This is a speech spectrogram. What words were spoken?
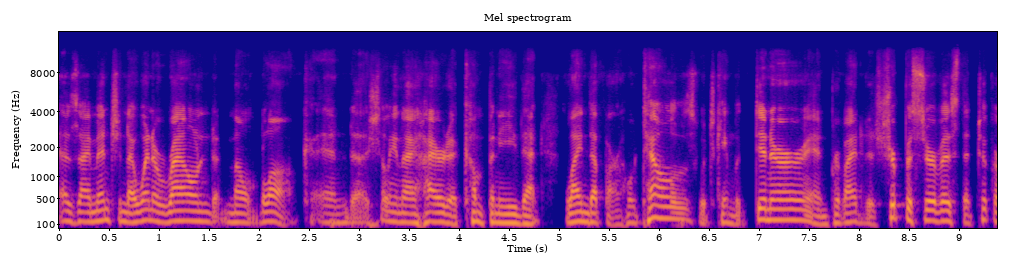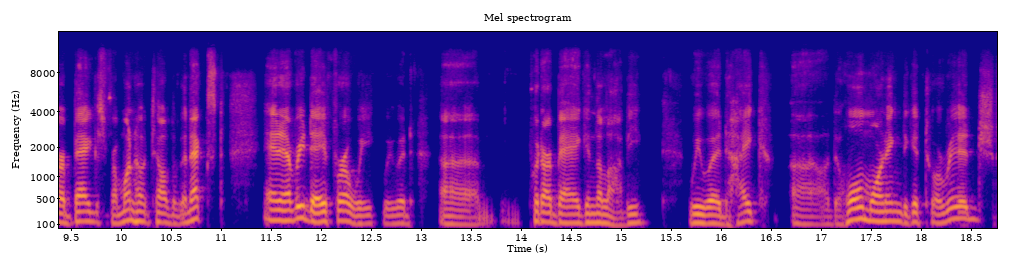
as I mentioned, I went around Mont Blanc, and uh, Shelly and I hired a company that lined up our hotels, which came with dinner and provided a Sherpa service that took our bags from one hotel to the next. And every day for a week, we would uh, put our bag in the lobby. We would hike uh, the whole morning to get to a ridge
